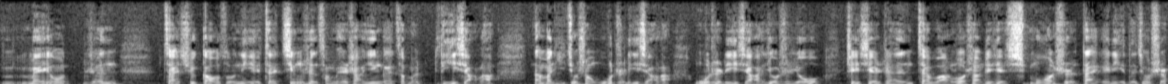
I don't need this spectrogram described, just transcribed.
没有人再去告诉你在精神层面上应该怎么理想了，那么你就剩物质理想了。物质理想又是由这些人在网络上这些模式带给你的，就是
